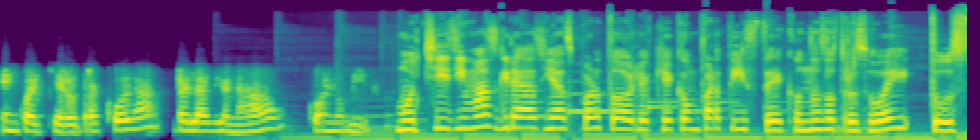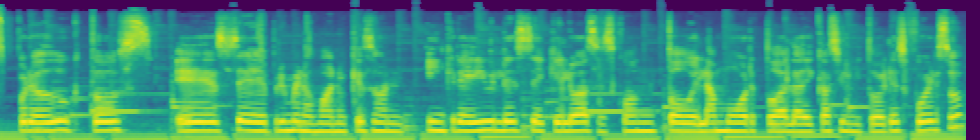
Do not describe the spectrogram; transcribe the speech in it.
en cualquier otra cosa relacionado con lo mismo. Muchísimas gracias por todo lo que compartiste con nosotros hoy. Tus productos sé de primera mano que son increíbles, sé que lo haces con todo el amor, toda la dedicación y todo el esfuerzo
